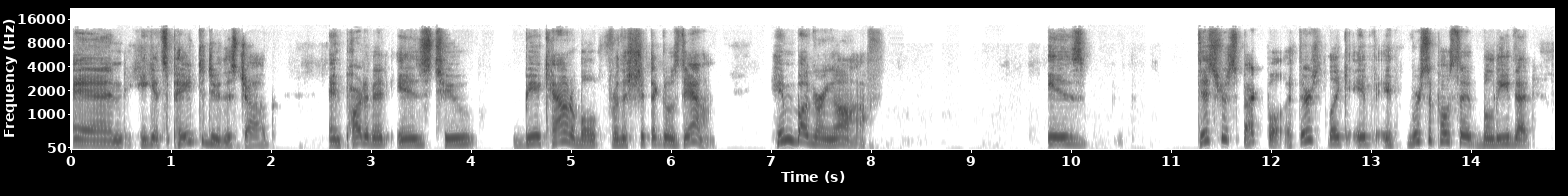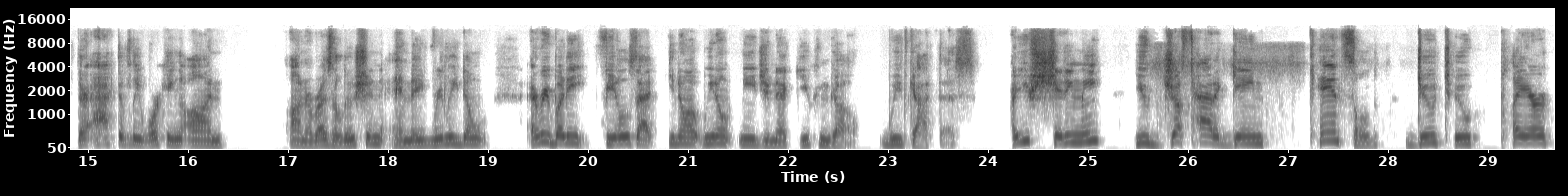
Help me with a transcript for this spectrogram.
and he gets paid to do this job, and part of it is to be accountable for the shit that goes down. Him buggering off is disrespectful. If there's like if if we're supposed to believe that they're actively working on on a resolution and they really don't everybody feels that you know what we don't need you nick. You can go. We've got this. Are you shitting me? You just had a game canceled due to player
